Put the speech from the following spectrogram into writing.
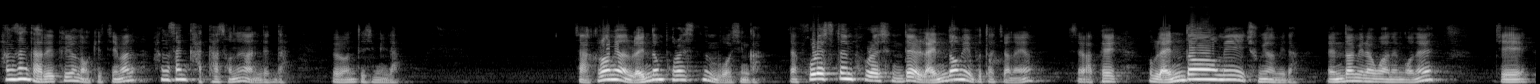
항상 다를 필요는 없겠지만 항상 같아서는 안 된다. 이런 뜻입니다. 자, 그러면 random forest는 무엇인가? 자, forest는 forest인데 random이 붙었잖아요. 그래서 앞에 random이 중요합니다. random이라고 하는 거는 이제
